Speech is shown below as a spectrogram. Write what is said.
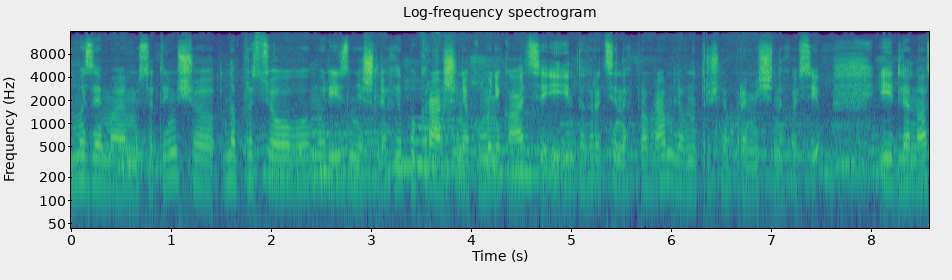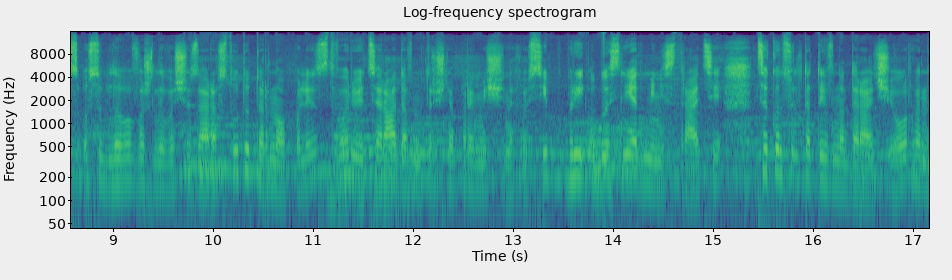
ми займаємося тим, що напрацьовуємо різні шляхи покращення комунікації і інтеграційних програм для внутрішньопереміщених осіб. І для нас особливо важливо, що зараз тут у Тернополі створюється рада внутрішньопереміщених осіб при обласній адміністрації. Це консультативно дорадчий орган,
